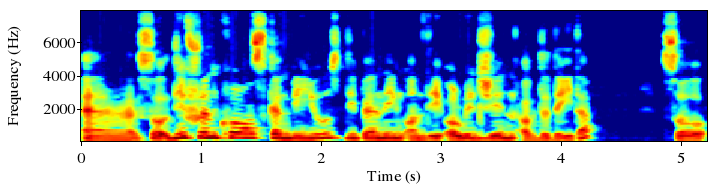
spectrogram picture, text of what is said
Uh, so different cores can be used depending on the origin of the data. So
